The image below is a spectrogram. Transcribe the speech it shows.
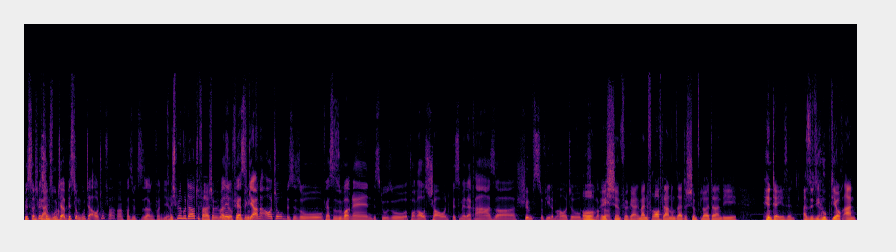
Bist du, bist, du ein guter, bist du ein guter Autofahrer? Was würdest du sagen von dir? Ich bin ein guter Autofahrer. Ich habe überlegt. Also fährst du gerne Auto? Bist du so, fährst du souverän? Bist du so vorausschauend? Bist du mehr der Raser? Schimpfst du viel im Auto? Bist Oh, ich schimpfe gerne. Meine Frau auf der anderen Seite schimpft Leute an, die hinter ihr sind. Also die Ja. hupt die auch an.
